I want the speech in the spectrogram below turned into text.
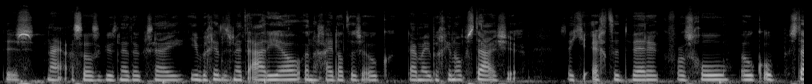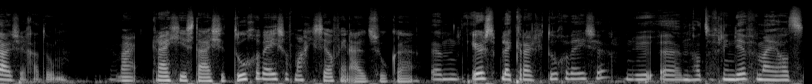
Dus nou ja, zoals ik dus net ook zei, je begint dus met de ADL en dan ga je dat dus ook daarmee beginnen op stage. Dus dat je echt het werk van school ook op stage gaat doen. Maar krijg je je stage toegewezen of mag je zelf in uitzoeken? Ehm, de eerste plek krijg je toegewezen. Nu ehm, had een vriendin van mij had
